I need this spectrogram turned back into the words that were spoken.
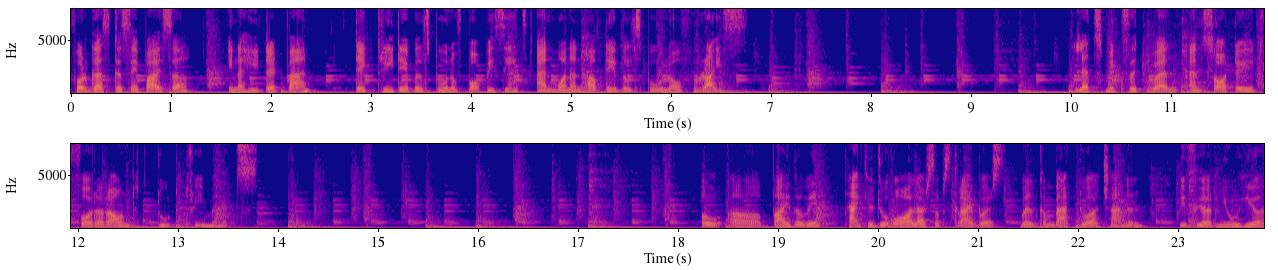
For Gasagase Payasa, in a heated pan, take 3 tablespoons of poppy seeds and 1.5 tablespoon of rice. Let's mix it well and saute it for around 2 to 3 minutes. Oh, uh, by the way, thank you to all our subscribers. Welcome back to our channel. If you are new here,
